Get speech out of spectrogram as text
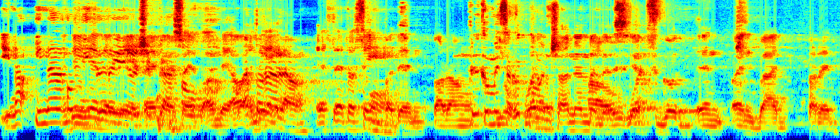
ina, ina committed hindi. relationship ka, so, Hindi, hindi. ito na lang. Ito, ito same pa din. Parang, Feel ko may sagot naman siya, nonetheless, uh, what's good and and bad pa rin.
